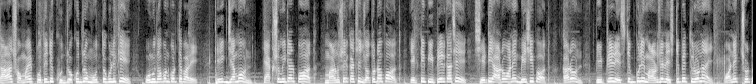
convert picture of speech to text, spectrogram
তারা সময়ের প্রতিটি ক্ষুদ্র ক্ষুদ্র মুহূর্তগুলিকে অনুধাবন করতে পারে। ঠিক যেমন, একশো মিটার পথ, মানুষের কাছে যতটা পথ, একটি পিঁপড়ের কাছে সেটি আরও অনেক বেশি পথ। কারণ, পিঁপড়ের স্টেপগুলি মানুষের স্টেপের তুলনায় অনেক ছোট।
